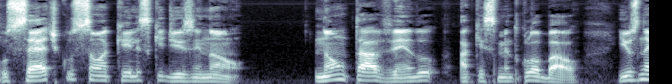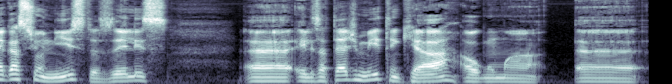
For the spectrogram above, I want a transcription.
Os céticos são aqueles que dizem, não, não está havendo aquecimento global. E os negacionistas, eles, é, eles até admitem que há alguma, é,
